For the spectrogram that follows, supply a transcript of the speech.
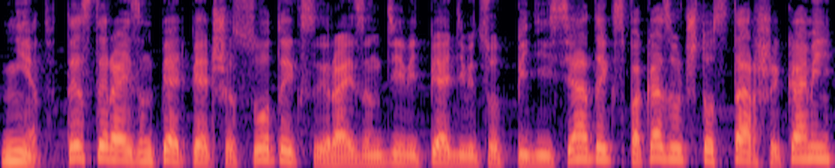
Нет, тесты Ryzen 5 5600X и Ryzen 9 5950X показывают, что старший камень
